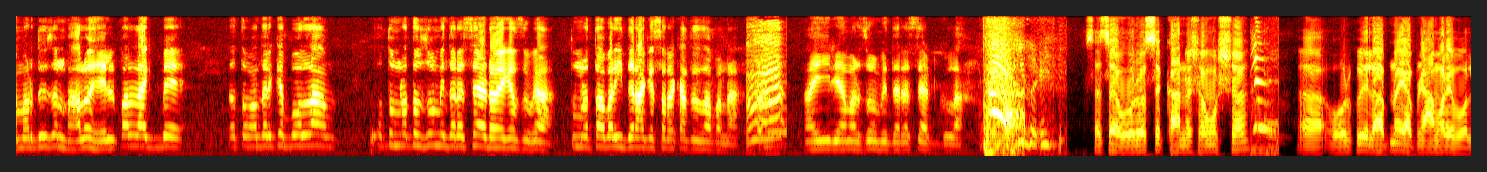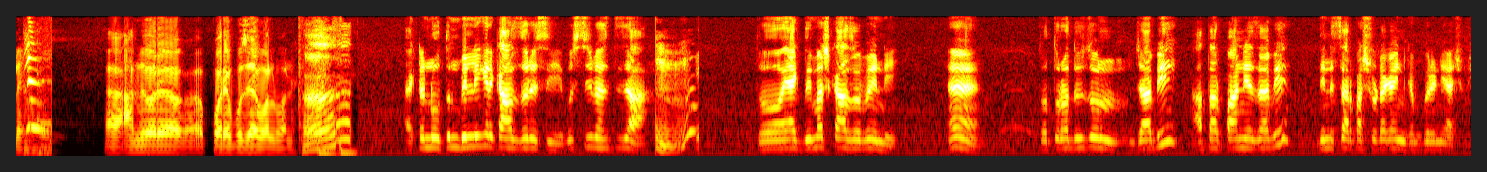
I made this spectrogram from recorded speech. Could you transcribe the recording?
আমার দুইজন ভালো হেল্পার লাগবে। তো তোমাদেরকে বললাম তো তোমরা তো জমিদারের হয়ে গেছো গা। তোমরা তো আবার ঈদের আগে ছাড়া কাজে যাবে না। আই রে আমার জমিদারের সেটগুলা। চাচা ওর হচ্ছে কানের সমস্যা। আহ, ওর কই লাভ নাই আপনি আমারে বলেন। আহ, আমি ওর আহ, পরে বুঝাই বলব না। একটা নতুন বিল্ডিং এর কাজ ধরেছি বুঝছিস ভাসতে যা তো এক দুই মাস কাজ হবে নি হ্যাঁ? তো তোরা দুজন যাবি আর তার পা নিয়ে যাবি দিনে চার পাঁচশো টাকা ইনকাম করে নিয়ে আসবি।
